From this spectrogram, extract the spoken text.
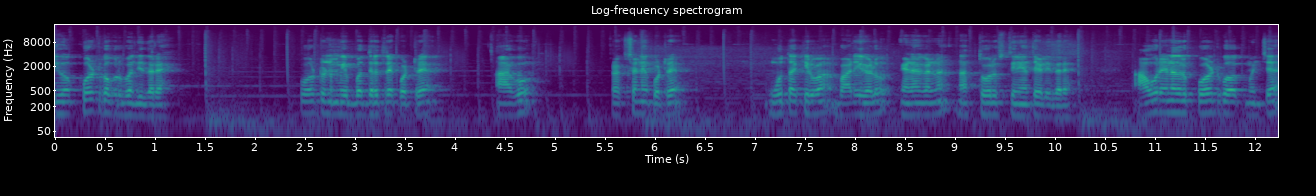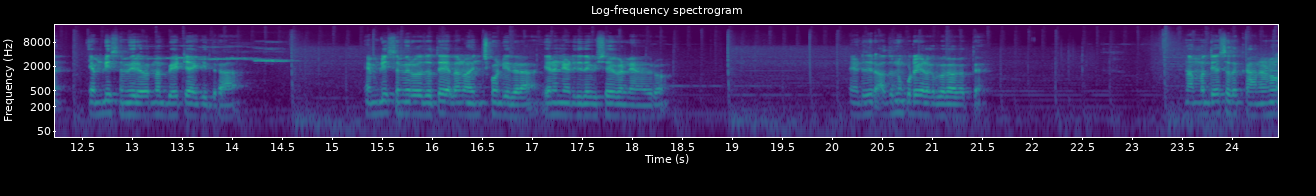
ಇವಾಗ ಕೋರ್ಟ್ಗೆ ಒಬ್ರು ಬಂದಿದ್ದಾರೆ. ಕೋರ್ಟು ನಮಗೆ ಭದ್ರತೆ ಕೊಟ್ಟರೆ ಹಾಗೂ ರಕ್ಷಣೆ ಕೊಟ್ಟರೆ ಊತಾಕಿರುವ ಬಾಡಿಗಳು ಹೆಣಗಳನ್ನ ನಾನು ತೋರಿಸ್ತೀನಿ ಅಂತ ಹೇಳಿದ್ದಾರೆ. ಅವ್ರೇನಾದರೂ ಕೋರ್ಟ್ಗೆ ಹೋಗೋಕ್ಕೆ ಮುಂಚೆ ಎಂ ಡಿ ಸಮೀರ್ ಅವ್ರನ್ನ ಭೇಟಿಯಾಗಿದ್ರಾ? ಎಂ ಡಿ ಸಮೀರ್ ಅವ್ರ ಜೊತೆ ಎಲ್ಲನೂ ಹಂಚ್ಕೊಂಡಿದ್ದೀರಾ? ಏನೇನು ನಡೆದಿದೆ ವಿಷಯಗಳನ್ನೇನಾದರೂ ನಡೆದಿದ್ರೆ ಅದನ್ನು ಕೂಡ ಹೇಳ್ಬೇಕಾಗತ್ತೆ. ನಮ್ಮ ದೇಶದ ಕಾನೂನು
